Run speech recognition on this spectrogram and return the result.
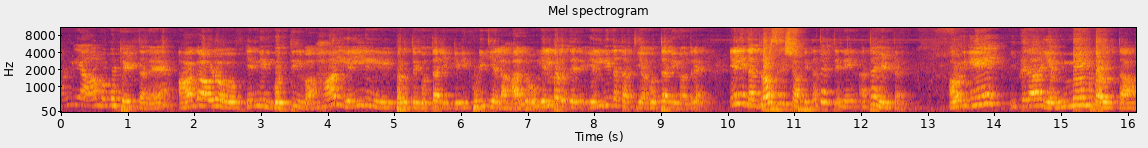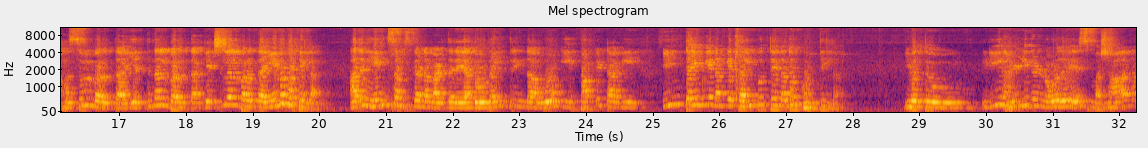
ಹಂಗೆ ಆ ಮಗು ಕೇಳ್ತಾನೆ, ಆಗ ಅವಳು ಏನ್ ನಿನ್ ಗೊತ್ತಿಲ್ವಾ? ಹಾಲು ಎಲ್ಲಿ ಬರುತ್ತೆ ಗೊತ್ತಾ ನಿನ್ಗೆ ನೀನ್ ಕುಡಿತೀಯಲ್ಲ ಹಾಲು? ಎಲ್ಲಿ ಬರುತ್ತೆ? ಎಲ್ಲಿಂದ ತರ್ತೀಯ ಗೊತ್ತಾ ನೀನು? ಅಂದ್ರೆ, ಎಲ್ಲಿಂದ? ಗ್ರೋಸರಿ ಶಾಪಿಂದ ತರ್ತೀನಿ, ಅಂತ ಹೇಳ್ತಾನೆ. ಅವನಿಗೆ ಈ ತರ ಎಮ್ಮೆಲ್ ಬರುತ್ತಾ, ಹಸುಲ್ ಬರುತ್ತಾ ಎತ್ನಲ್ಲಿ ಬರುತ್ತಾ, ಕೆಚ್ಚಲಲ್ ಬರುತ್ತಾ ಏನೂ ಗೊತ್ತಿಲ್ಲ. ಅದನ್ನ ಹೆಂಗ್ ಸಂಸ್ಕರಣ ಮಾಡ್ತಾರೆ? ಅದು ರೈತರಿಂದ ಹೋಗಿ ಪಾಕೆಟ್ ಆಗಿ ಇನ್ ಟೈಮ್ಗೆ ನಮ್ಗೆ ತಲುಪುತ್ತೆ ಅನ್ನೋದು ಗೊತ್ತಿಲ್ಲ. ಇವತ್ತು ಇಡೀ ಹಳ್ಳಿಗಳು ನೋಡಿದ್ರೆ ಸ್ಮಶಾನ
